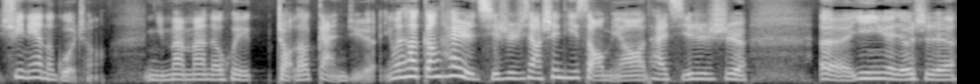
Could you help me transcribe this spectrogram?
训练的过程。你慢慢的会找到感觉，因为它刚开始其实像身体扫描，它其实是，呃，音乐就是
